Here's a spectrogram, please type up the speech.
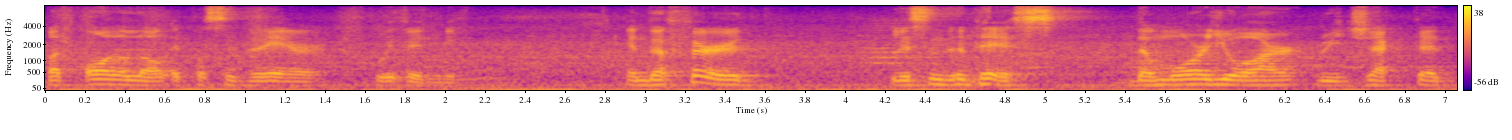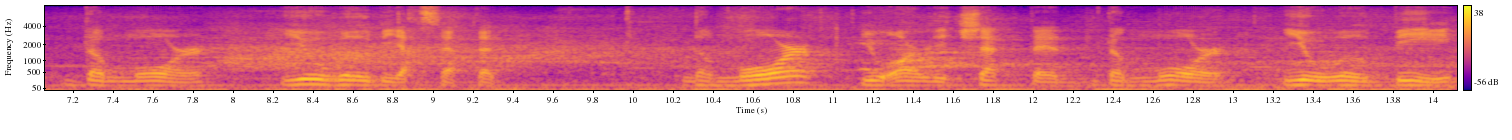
but all along it was there within me. And the third, listen to this, the more you are rejected, the more you will be accepted. The more you are rejected, the more you will be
